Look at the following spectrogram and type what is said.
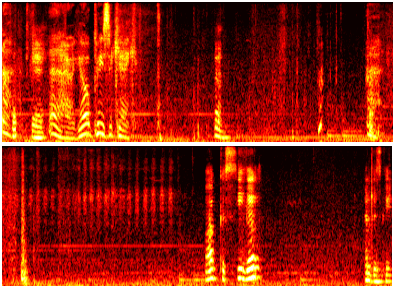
oh. Okay. There we go, piece of cake. Hmm. Fuck a seagull. And this game.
